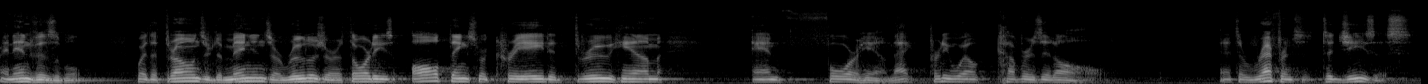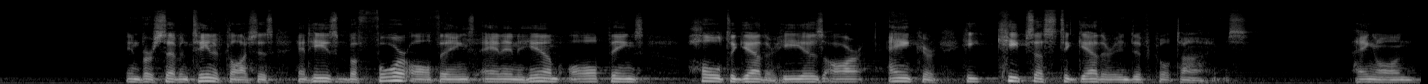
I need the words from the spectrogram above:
and invisible whether thrones or dominions or rulers or authorities, all things were created through him and for him. That pretty well covers it all. And it's a reference to Jesus. In verse 17 of Colossians, and he's before all things, and in him all things hold together. He is our anchor. He keeps us together in difficult times. Hang on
